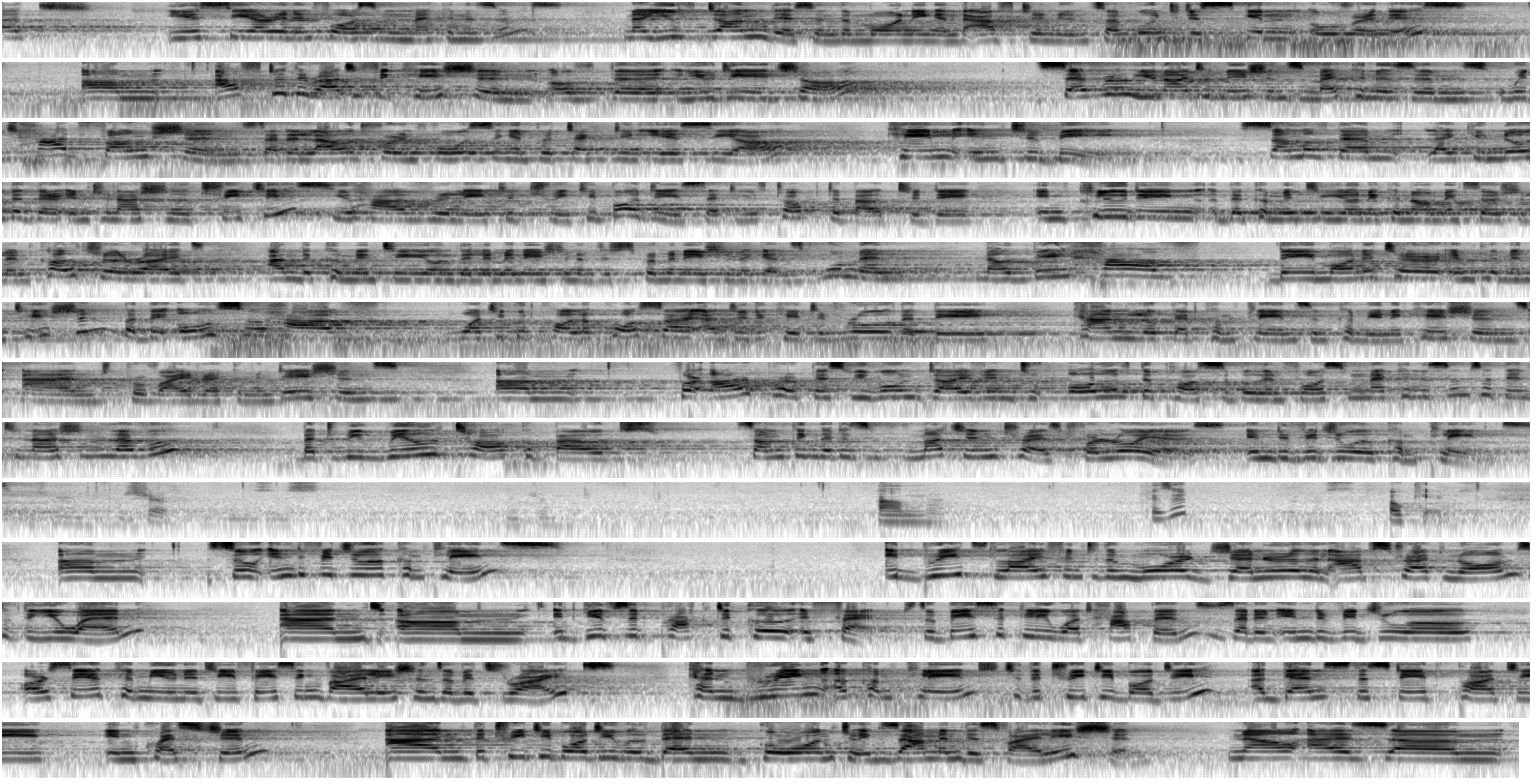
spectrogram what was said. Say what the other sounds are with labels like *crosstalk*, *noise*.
about ESCR and enforcement mechanisms. Now you've done this in the morning and the afternoon, so I'm going to just skim over this. Um, after the ratification of the UDHR, several United Nations mechanisms which had functions that allowed for enforcing and protecting ESCR came into being. Some of them, like you know that they're international treaties, you have related treaty bodies that you've talked about today, including the Committee on Economic, Social and Cultural Rights and the Committee on the Elimination of Discrimination Against Women. Now they have, they monitor implementation, but they also have what you could call a quasi-adjudicative role that they can look at complaints and communications and provide recommendations. Um, for our purpose, we won't dive into all of the possible enforcement mechanisms at the international level, but we will talk about something that is of much interest for lawyers, individual complaints. Sure. Um, is it? Okay. Um, so individual complaints, it breathes life into the more general and abstract norms of the UN and um, it gives it practical effect. So basically what happens is that an individual or say a community facing violations of its rights can bring a complaint to the treaty body against the state party in question and the treaty body will then go on to examine this violation. Now as um,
